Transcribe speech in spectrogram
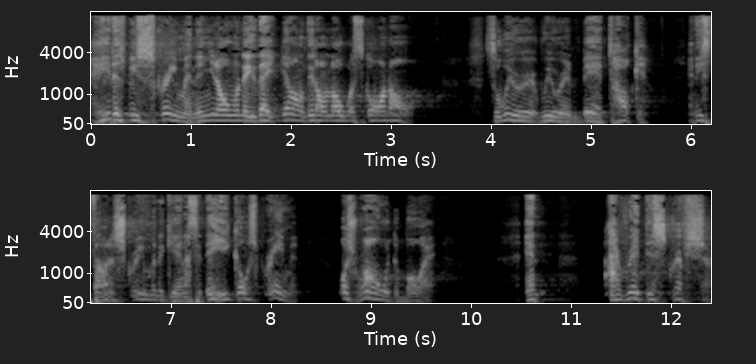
He just be screaming. And you know, when they that young, they don't know what's going on. So we were we were in bed talking, and he started screaming again. I said, There he goes screaming. What's wrong with the boy? And I read this scripture.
